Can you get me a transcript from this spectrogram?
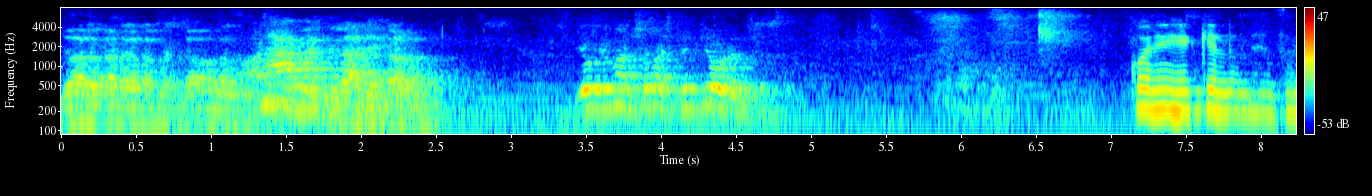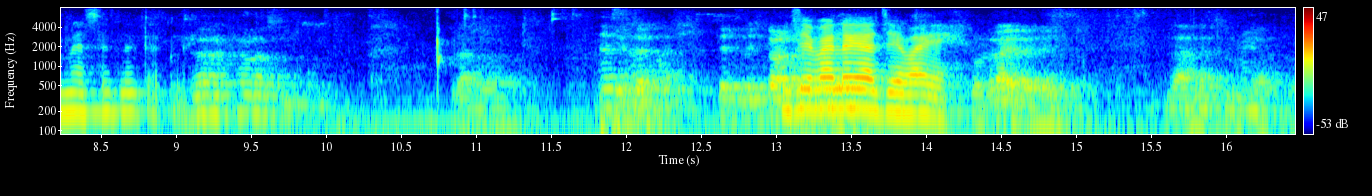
ज्वारी काढायला फक्त झाले काढून जेवढी माणसं बसतील तेवढंच कोणी हे केलं नाही मेसेज नाही टाकले जेवायला या जेवाय कुठं राहिलं ते? झालं तुम्ही आता.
